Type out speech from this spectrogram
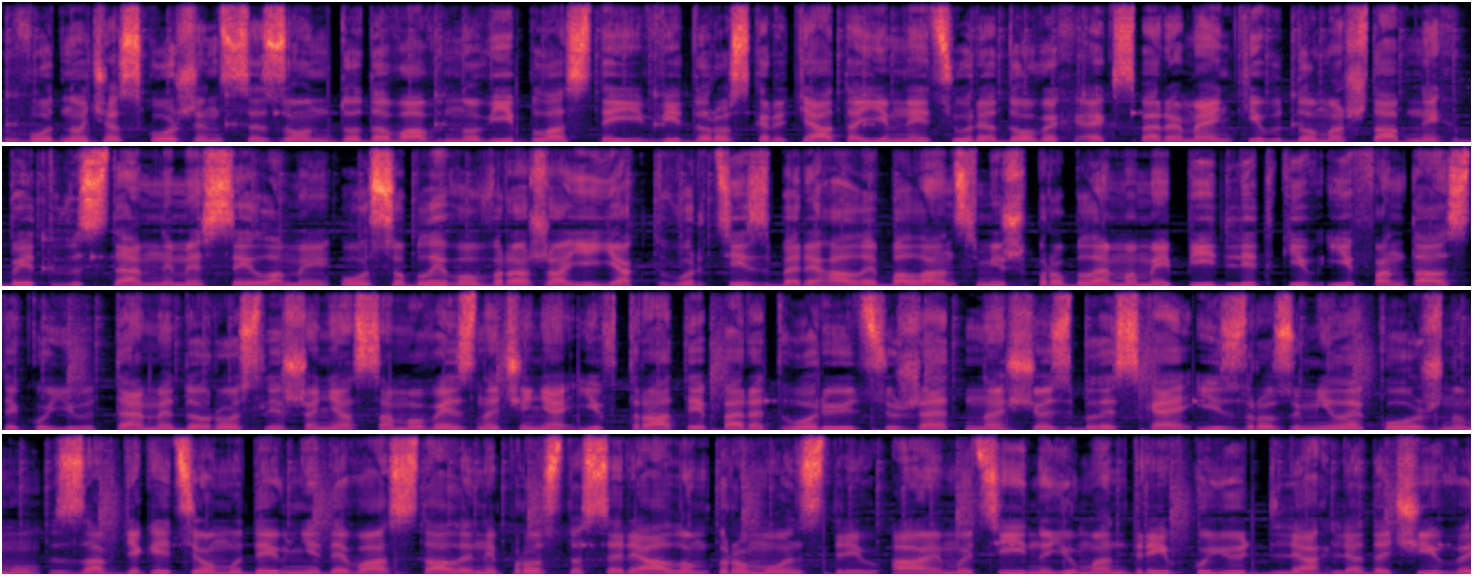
Водночас кожен сезон додавав нові пласти від розкриття таємниць урядових експериментів до масштабних битв з темними силами. Особливо вражає, як творці зберігали баланс між проблемами підлітків і фантастикою. Теми дорослішання, самовизначення і втрати перетворюють сюжет на щось близьке і зрозуміле кожному. Завдяки цьому дивні дива стали не просто серіалом про монстрів, а емоційною мандрівкою для глядачів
